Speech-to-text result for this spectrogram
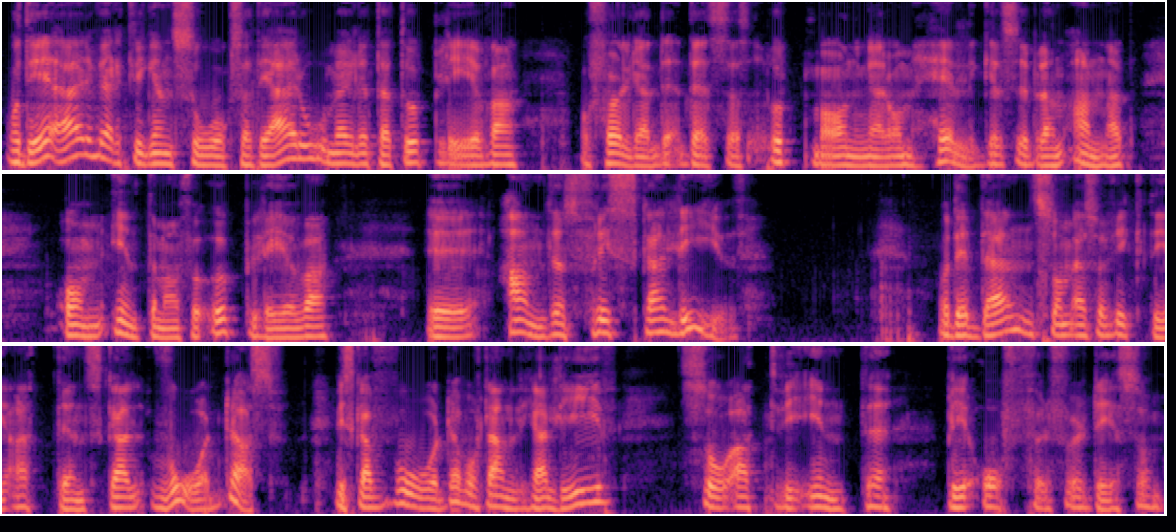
Och det är verkligen så också att det är omöjligt att uppleva och följa dessa uppmaningar om helgelse bland annat om inte man får uppleva eh, Andens friska liv. Och det är den som är så viktig att den ska vårdas. Vi ska vårda vårt andliga liv så att vi inte blir offer för det som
